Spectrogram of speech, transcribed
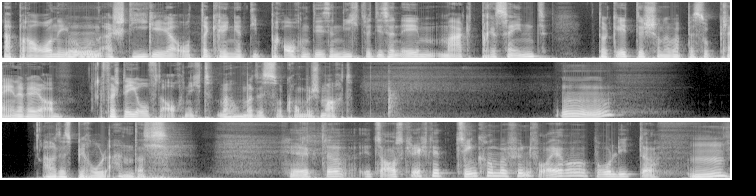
Ein Braunion, mhm. ein Stiegel, ein Otterkringer, die brauchen diese nicht, weil die sind eh im Markt präsent. Da geht das schon, aber bei so kleineren, ja, verstehe ich oft auch nicht, warum man das so komisch macht. Mhm. Aber das Birol anders. Ich habe da jetzt ausgerechnet 10,5 Euro pro Liter. Mhm.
